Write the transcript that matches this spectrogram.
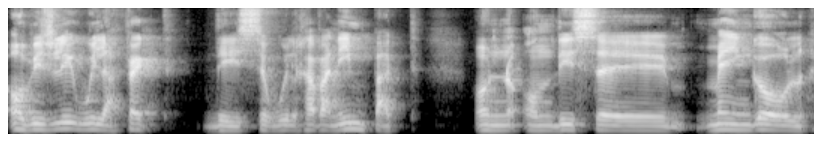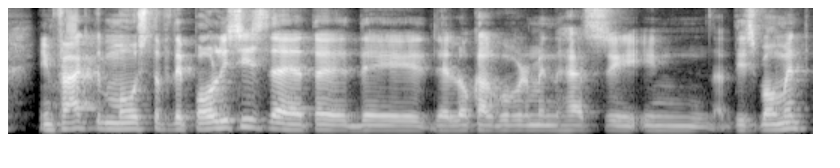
obviously will affect this, will have an impact on on this uh, main goal. In fact, most of the policies that uh, the the local government has in at this moment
